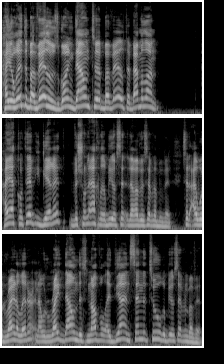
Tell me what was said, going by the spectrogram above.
hayored de Bavel, who's going down to Bavel, to Babylon, היה כותב איגרת ושולח לרב יוסף לבבל. said, I would write a letter and I would write down this novel idea and send it to Rabbi Yosef in Bavel.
